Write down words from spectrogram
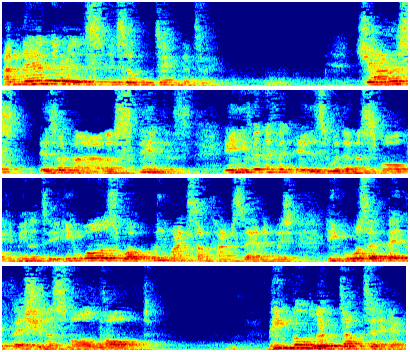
And then there is his own dignity. Jairus is a man of status, even if it is within a small community. He was what we might sometimes say in English, he was a big fish in a small pond. People looked up to him.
